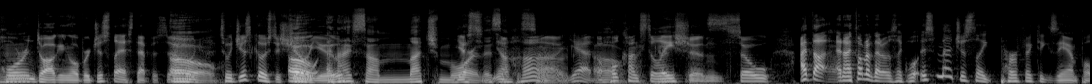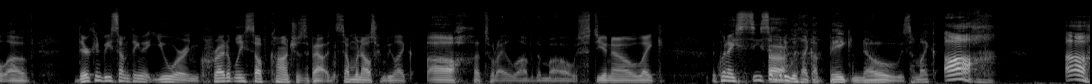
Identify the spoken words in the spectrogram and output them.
horn dogging over just last episode. Mm-hmm. Oh. So it just goes to show oh, you. and I saw much more Yes, this uh-huh, episode. Yeah, the Oh, whole constellation. So I thought, and I thought of that. I was like, well, isn't that just like perfect example of there can be something that you are incredibly self conscious about, and someone else can be like, oh, that's what I love the most. You know, like like when I see somebody with like a big nose, I'm like, ugh, ugh.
